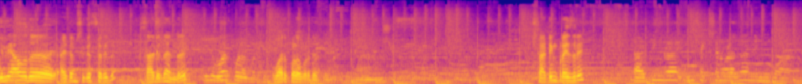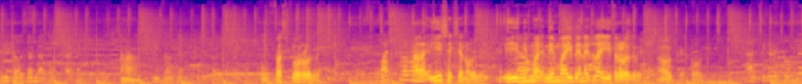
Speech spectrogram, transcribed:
ಇಲ್ಲಿ ಯಾವ್ದು ಐಟಮ್ ಸಿಗುತ್ತೆ ಸರ್ ಇದು? ಸಾಡಿದೇನ್ರಿ ಇದು ವರ್ಕ್ ಒಳಗೆ ಬರ್ತದೆ ವರ್ಕ್ ಒಳಗೆ ಬರ್ತೈತಿ. ಸ್ಟಾರ್ಟಿಂಗ್ ಪ್ರೈಸ್ ರೀ? ಸ್ಟಾರ್ಟಿಂಗ್ ಈ ಸೆಕ್ಷನ್ ಒಳಗೆ ನಿಮ್ಗೆ ತ್ರೀ ತೌಸಂಡ್ ಅಬೌವ್ ಸ್ಟಾರ್ಟ್ ಆಗ್ತದೆ ಹಾಂ. ತ್ರೀ ತೌಸಂಡ್ ಫಸ್ಟ್ ಫ್ಲೋರ್ ಒಳಗೆ ರೀ. ಫಸ್ಟ್ ಫ್ಲೋರ್ ಅಲ್ಲ ಈ ಸೆಕ್ಷನ್ ಒಳಗೆ ಈ ನಿಮ್ಮ ನಿಮ್ಮ ಇದೇನೈತಲ್ಲ ಈ ಥರ ಒಳಗೆ ರೀ. ಓಕೆ ಓಕೆ ಆಚೆ ಕಡೆ ತೊಗೊಂಡ್ರೆ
